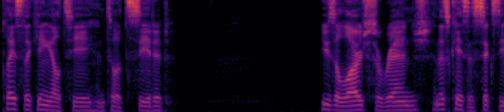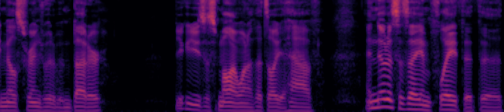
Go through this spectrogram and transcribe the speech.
place the King LT until it's seated. Use a large syringe. In this case, a 60 ml syringe would have been better. You could use a smaller one if that's all you have. And notice as I inflate that the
